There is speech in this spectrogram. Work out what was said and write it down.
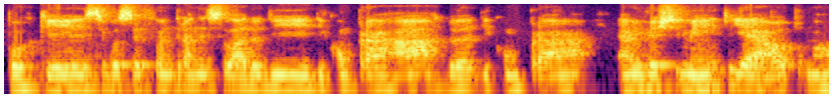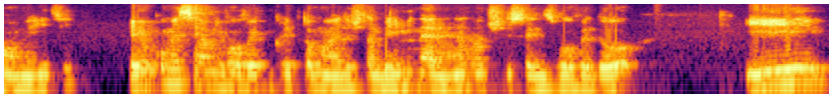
porque se você for entrar nesse lado de, de comprar hardware, de comprar, é um investimento e é alto normalmente. Eu comecei a me envolver com criptomoedas também, minerando, antes de ser desenvolvedor, e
